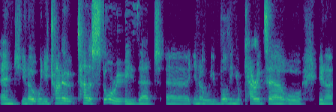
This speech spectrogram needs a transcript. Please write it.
and you know when you're trying to tell a story that uh, you know you're building your character or you know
